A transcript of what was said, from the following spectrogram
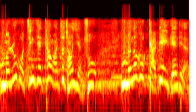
你们如果今天看完这场演出，你们能够改变一点点。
